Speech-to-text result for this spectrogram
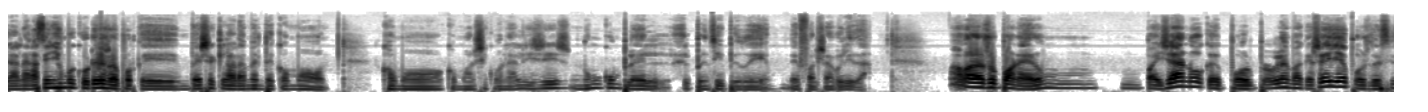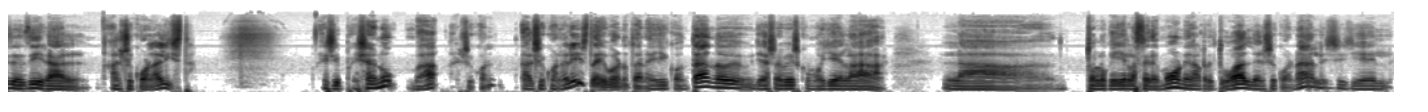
la negación es muy curiosa porque ves claramente como como, como el psicoanálisis no cumple el, principio de, de falsabilidad vamos a suponer un, paisano que por problema que sea pues decide ir al, psicoanalista. Ese paisano va al, psicoanalista y bueno están ahí contando ya sabéis cómo llega la, todo lo que llega la ceremonia el ritual del psicoanálisis y el,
